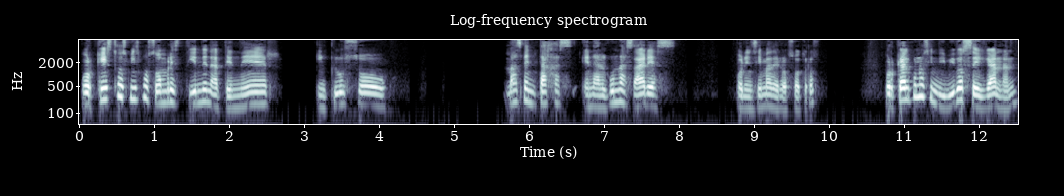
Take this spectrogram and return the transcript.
¿Por qué estos mismos hombres tienden a tener incluso más ventajas en algunas áreas por encima de los otros? ¿Por qué algunos individuos se ganan,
